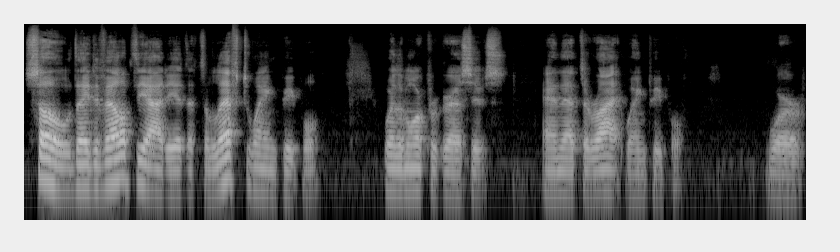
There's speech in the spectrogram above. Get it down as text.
So they developed the idea that the left wing people were the more progressives and that the right wing people were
